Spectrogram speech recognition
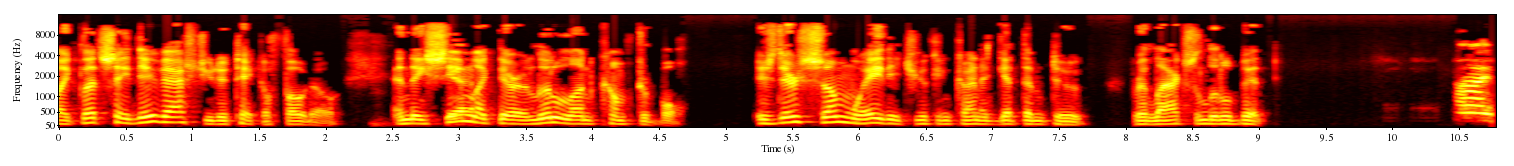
like, let's say they've asked you to take a photo and they seem yeah. like they're a little uncomfortable? Is there some way that you can kind of get them to relax a little bit? I,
